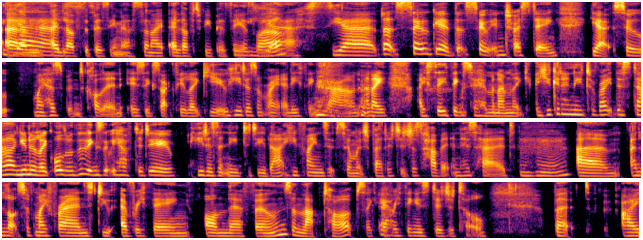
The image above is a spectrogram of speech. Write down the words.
um, I love the busyness, and I, I love to be busy as well. Yes, yeah, that's so good. That's so interesting. Yeah, so my husband Colin is exactly like you. He doesn't write anything down, and I I say things to him, and I'm like, "Are you going to need to write this down?" You know, like all of the things that we have to do. He doesn't need to do that. He finds it so much better to just have it in his head. Mm-hmm. Um, and lots of my friends do everything on their phones and laptops. Like Yeah. everything is digital. But I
